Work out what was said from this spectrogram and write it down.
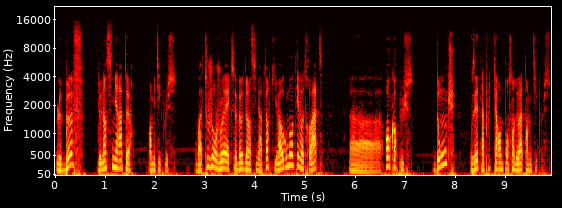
le buff de l'incinérateur en Mythic+. Plus. On va toujours jouer avec ce buff de l'incinérateur qui va augmenter votre hâte euh, encore plus. Donc, vous êtes à plus de 40% de hâte en Mythic+. Plus.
